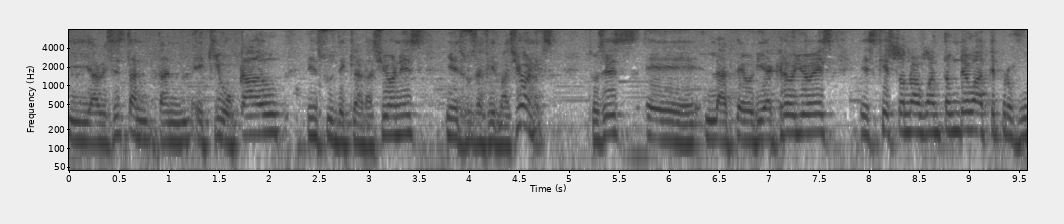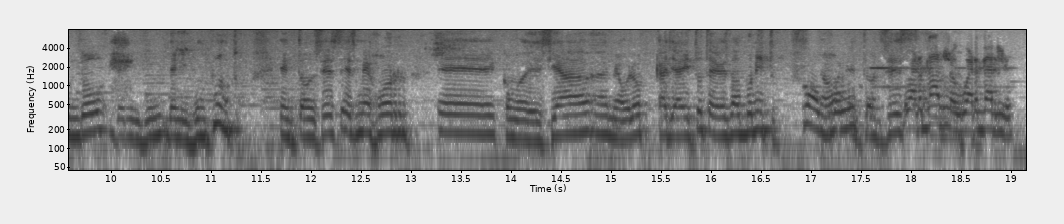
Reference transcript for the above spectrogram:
y a veces tan, tan equivocado en sus declaraciones y en sus afirmaciones. Entonces, eh, la teoría creo yo es, es que esto no aguanta un debate profundo de ningún, de ningún punto. Entonces es mejor, eh, como decía mi abuelo, calladito te ves más bonito. Entonces, guardarlo, guardarlo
